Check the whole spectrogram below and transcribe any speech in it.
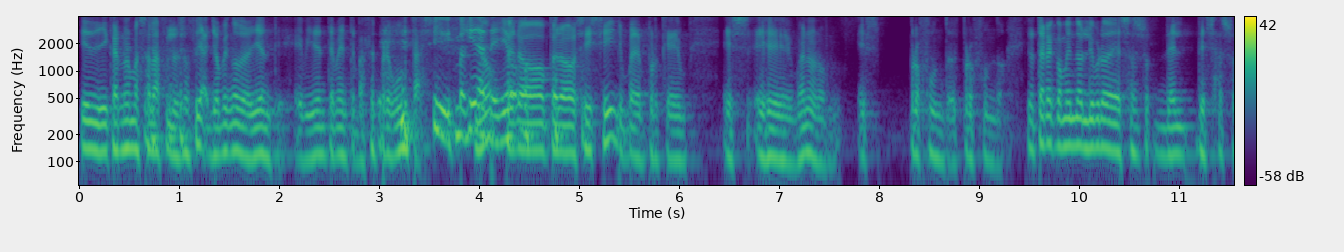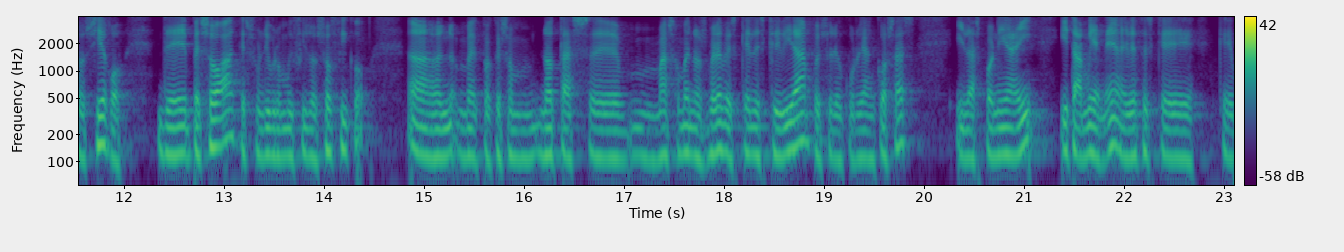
y dedicarnos más a la filosofía. Yo vengo de oyente, evidentemente, me hace preguntas. Sí, imagínate yo. Pero, pero sí, sí, porque es, eh, bueno, es profundo, es profundo. Yo te recomiendo el libro de del desasosiego de Pessoa, que es un libro muy filosófico, ah, porque son notas eh, más o menos breves que él escribía, pues se le ocurrían cosas y las ponía ahí. Y también, ¿eh? hay veces que, que,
